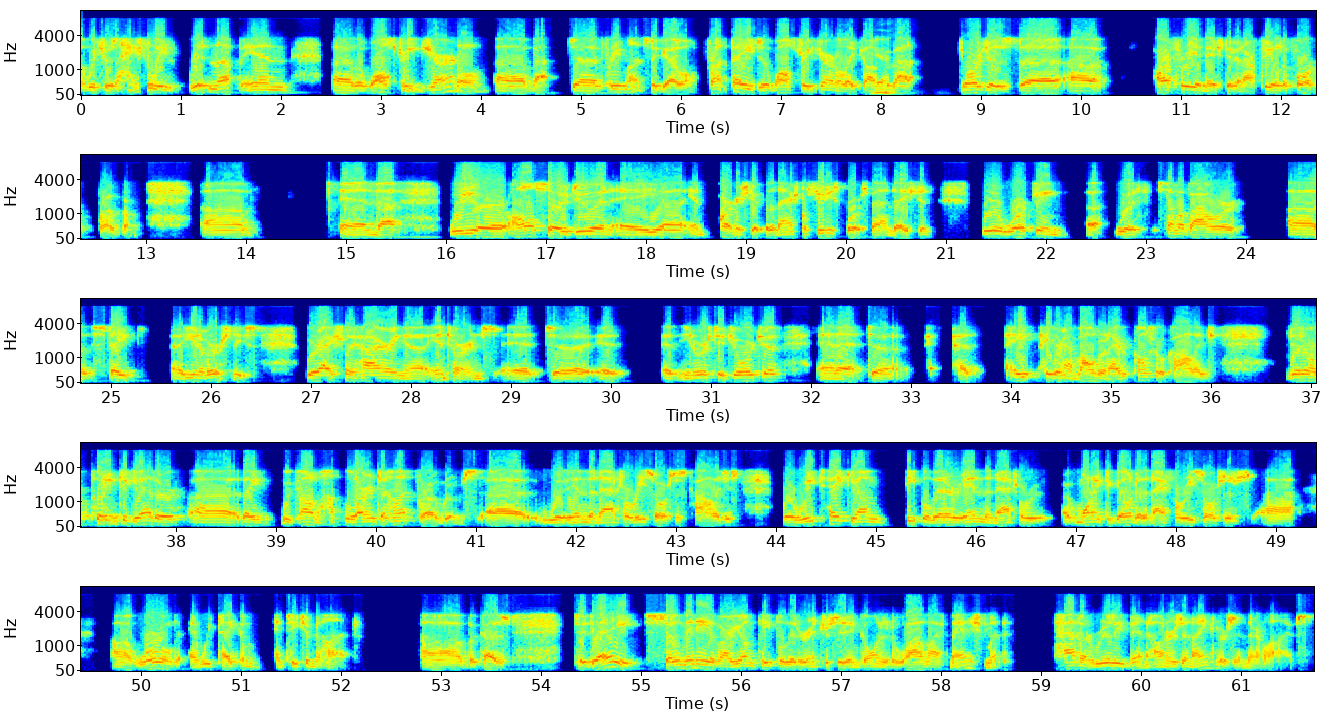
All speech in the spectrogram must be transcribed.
which was actually written up in the Wall Street Journal about three months ago. Front page of the Wall Street Journal, they talked yeah. about Georgia's uh, uh, R3 initiative in our Field to Fork program. Um, and uh, we are also doing a, uh, in partnership with the National Shooting Sports Foundation, we're working uh, with some of our uh, state universities. We're actually hiring interns at, at at the University of Georgia and at uh, at Abraham Baldwin Agricultural College that are putting together uh, they we call them learn to hunt programs uh, within the natural resources colleges where we take young people that are in the natural wanting to go into the natural resources uh, uh world and we take them and teach them to hunt. Uh, because today so many of our young people that are interested in going into wildlife management haven't really been hunters and anglers in their lives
